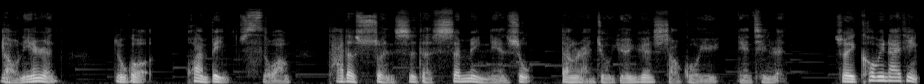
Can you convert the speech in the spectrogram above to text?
老年人如果患病死亡，他的损失的生命年数当然就远远少过于年轻人。所以 COVID-19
